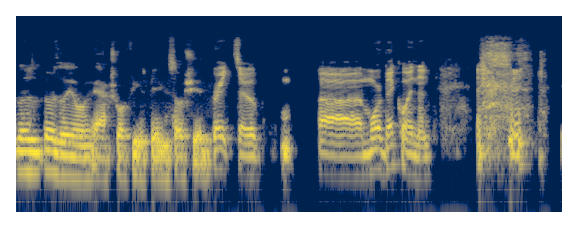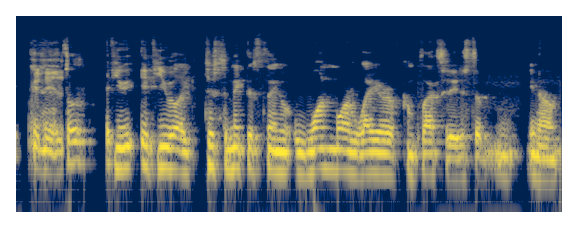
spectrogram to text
those, those are the only actual fees being associated. Great. So uh, more Bitcoin then. Good news. So if you if you like just to make this thing one more layer of complexity, just to you know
